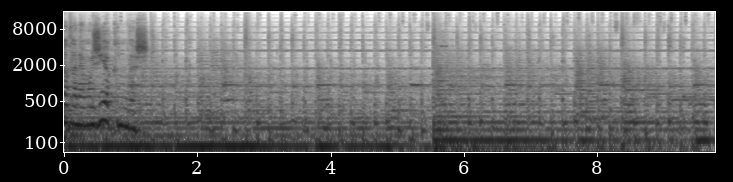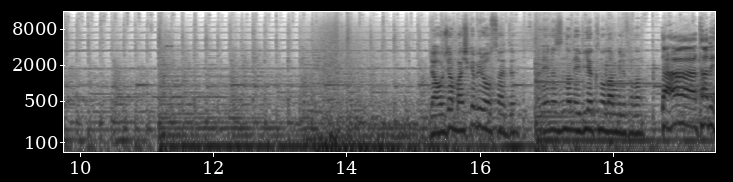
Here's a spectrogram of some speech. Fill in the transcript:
atan emoji yakındır. Ya hocam başka biri olsaydı. Hani en azından evi yakın olan biri falan. Daha tabii.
